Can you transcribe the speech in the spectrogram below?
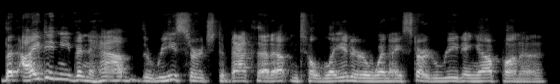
But I didn't even have the research to back that up until later when I started reading up on a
